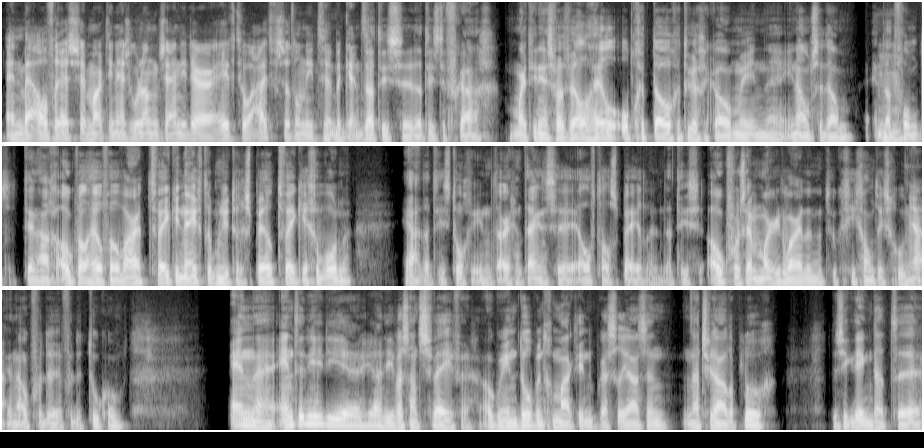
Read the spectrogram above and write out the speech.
En bij Alvarez en Martinez, hoe lang zijn die er eventueel uit? Of is dat nog niet uh, bekend? Dat is, dat is de vraag. Martinez was wel heel opgetogen teruggekomen in, in Amsterdam. En dat vond Ten Hag ook wel heel veel waard. Twee keer 90 minuten gespeeld, twee keer gewonnen. Ja, dat is toch in het Argentijnse elftal spelen. Dat is ook voor zijn marktwaarde natuurlijk gigantisch goed. Ja. En ook voor de, voor de toekomst. En uh, Anthony, die, uh, ja, die was aan het zweven. Ook weer een doelpunt gemaakt in de Braziliaanse nationale ploeg. Dus ik denk dat uh,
